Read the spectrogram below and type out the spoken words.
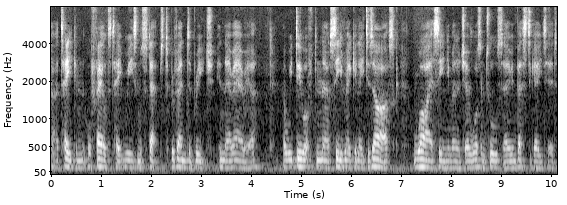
uh, taken or failed to take reasonable steps to prevent a breach in their area. And we do often now see regulators ask why a senior manager wasn't also investigated.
